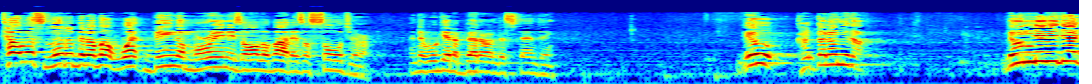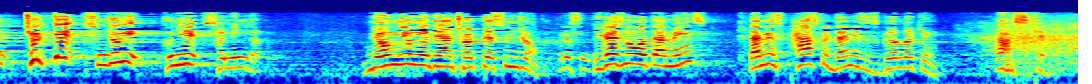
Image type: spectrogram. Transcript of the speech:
Tell us a little bit about what being a Marine is all about as a soldier, and then we'll get a better understanding. 매우 간단합니다. 명령에 대한 절대 순종이 군인의 삶입니다. 명령에 대한 절대 순종. 그렇습니다. You guys know what that means? That means Pastor Dennis is good looking. No, I'm just kidding.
